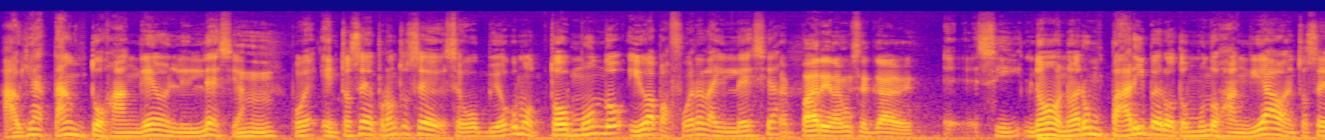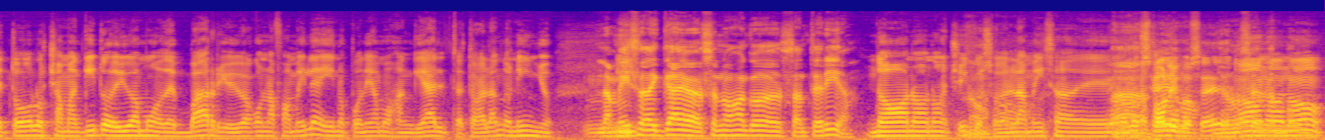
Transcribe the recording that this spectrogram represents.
había tanto jangueo en la iglesia. Porque entonces de pronto se, se volvió como todo el mundo iba para afuera de la iglesia. El party y la misa del gallo. Eh, sí, no, no era un party, pero todo el mundo jangueaba. Entonces todos los chamaquitos íbamos del barrio, iba con la familia y nos poníamos a janguear. Te estoy hablando de niños. La Y- misa del gallo, eso no es algo de santería. No, no, no, chicos, No. eso es la misa de... No, lo Ah, sé, sé. No No, no, no.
